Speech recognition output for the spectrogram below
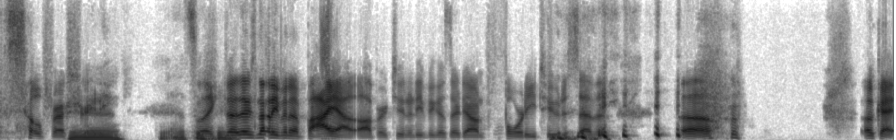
it's so frustrating. yeah, yeah that's like th- there's not even a buyout opportunity because they're down 42 to 7 uh, okay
